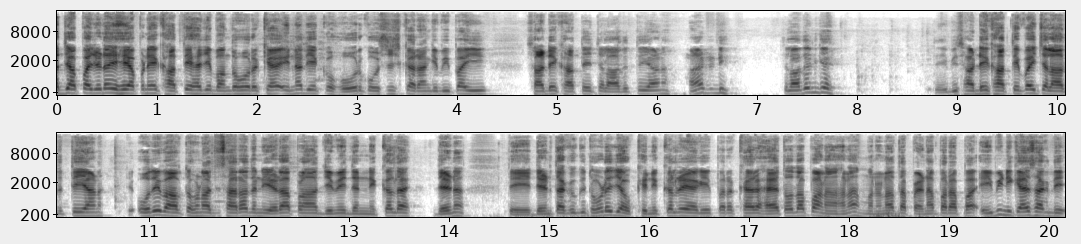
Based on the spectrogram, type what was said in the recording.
ਅੱਜ ਆਪਾਂ ਜਿਹੜਾ ਇਹ ਆਪਣੇ ਖਾਤੇ ਹਜੇ ਬੰਦ ਹੋ ਰੱਖਿਆ, ਇਹਨਾਂ ਦੀ ਇੱਕ ਹੋਰ ਕੋਸ਼ਿਸ਼ ਕਰਾਂਗੇ ਵੀ ਭਾਈ ਸਾਡੇ ਖਾਤੇ ਚਲਾ ਦਿੱਤੇ ਜਾਣ। ਹਾਂ ਟਿੱਡੀ ਚਲਾ ਦੇਣਗੇ? ਤੇ ਵੀ ਸਾਡੇ ਖਾਤੇ ਭਾਈ ਚਲਾ ਦਿੱਤੇ ਜਾਣ ਤੇ ਉਹਦੇ ਬਾਬਤ ਹੁਣ ਅੱਜ ਸਾਰਾ ਦਿਨ ਜਿਹੜਾ ਆਪਣਾ ਜਿਵੇਂ ਦਿਨ ਨਿਕਲਦਾ ਦਿਨ ਤੇ ਦਿਨ ਤਾਂ ਕਿਉਂਕਿ ਥੋੜੇ ਜਿਹਾ ਔਖੇ ਨਿਕਲ ਰਹੇ ਹੈਗੇ, ਪਰ ਖੈਰ ਹੈ ਤਾਂ ਉਹਦਾ ਭਾਣਾ ਹਨਾ, ਮੰਨਣਾ ਤਾਂ ਪੈਣਾ, ਪਰ ਆਪਾਂ ਇਹ ਵੀ ਨਹੀਂ ਕਹਿ ਸਕਦੇ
